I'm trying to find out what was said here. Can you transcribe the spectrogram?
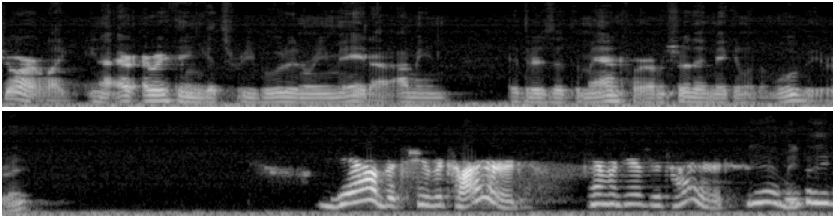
sure like you know everything gets rebooted and remade. I, I mean, if there's a demand for it, I'm sure they make another movie, right? yeah, but she retired. Cameron Diaz retired. Yeah, maybe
